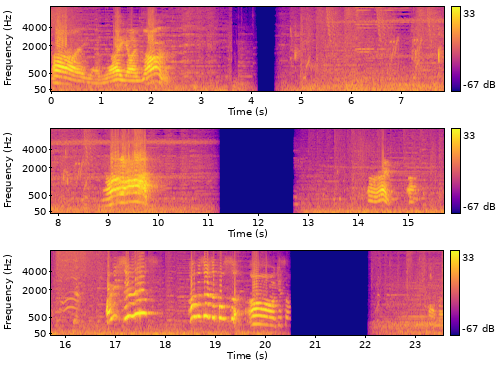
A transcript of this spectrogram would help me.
Ay, ay, ay, ay, ay. Ah! Alright. Uh. Serious? How was I supposed to? Oh, I guess I. Oh my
